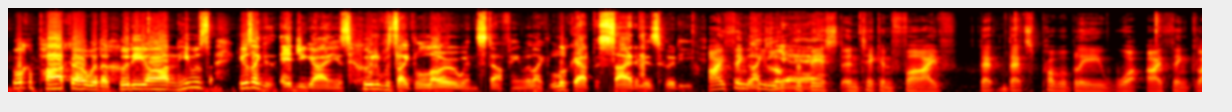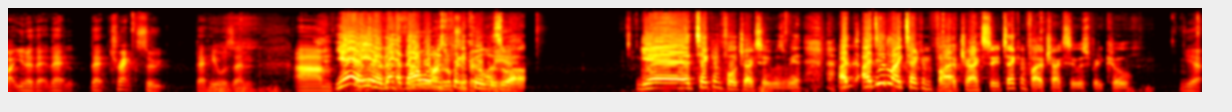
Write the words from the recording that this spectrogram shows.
He wore a parka with a hoodie on. And he was he was like this edgy guy. And his hood was like low and stuff. And he would like look out the side of his hoodie. I think like, he looked the best in Tekken Five. That that's probably what I think. Like you know that that that tracksuit that he was in. Um, Yeah, yeah, that, that one was pretty cool as well. Yeah, Tekken 4 tracksuit was weird. I, I did like Tekken 5 tracksuit. Tekken 5 tracksuit was pretty cool. Yeah.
